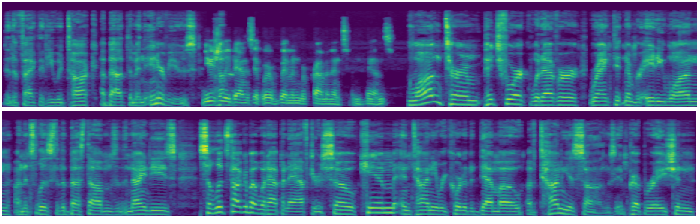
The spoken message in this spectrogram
the fact that he would talk about them in interviews. Usually bands that were women were prominent in bands. Long term, Pitchfork, whatever, ranked it number 81 on its list of the best albums of the 90s. So let's talk about what happened after. So Kim and Tanya recorded a demo of Tanya's songs in preparation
